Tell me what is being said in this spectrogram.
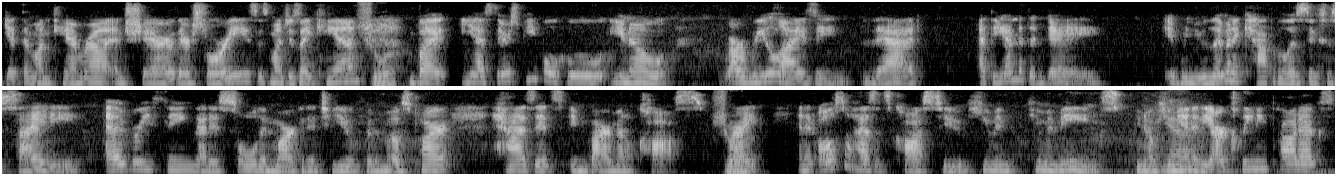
get them on camera and share their stories as much as I can. Sure. But yes, there's people who, you know, are realizing that at the end of the day, when you live in a capitalistic society, everything that is sold and marketed to you for the most part has its environmental costs, Sure. right? And it also has its costs to human human beings, you know, humanity. Our cleaning products,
